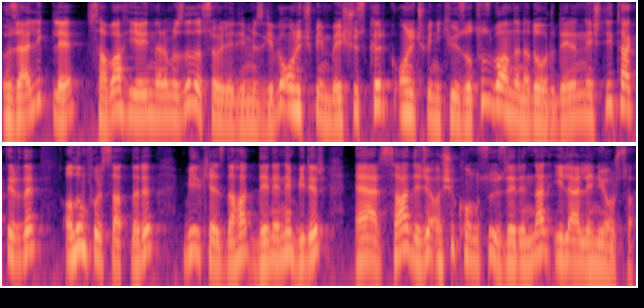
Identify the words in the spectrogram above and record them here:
özellikle sabah yayınlarımızda da söylediğimiz gibi 13.540 13.230 bandına doğru derinleştiği takdirde alım fırsatları bir kez daha denenebilir eğer sadece aşı konusu üzerinden ilerleniyorsa.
